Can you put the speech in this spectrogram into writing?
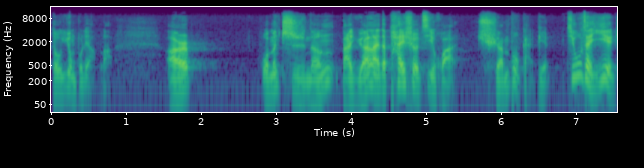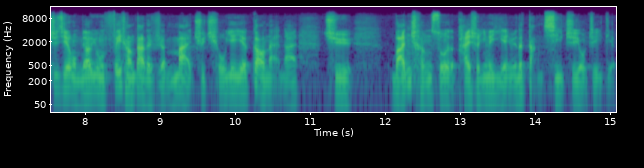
都用不了了，而我们只能把原来的拍摄计划全部改变。几乎在一夜之间，我们要用非常大的人脉去求爷爷告奶奶，去完成所有的拍摄，因为演员的档期只有这一点。”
